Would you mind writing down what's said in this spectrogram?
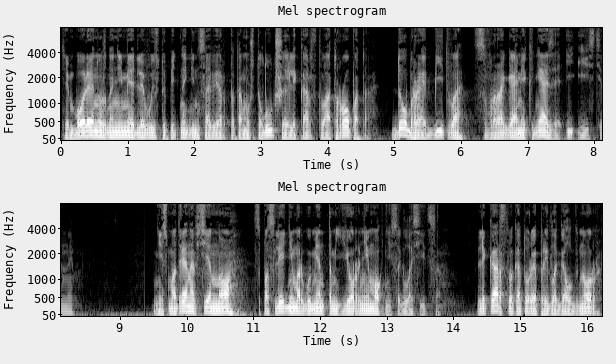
Тем более нужно немедля выступить на Гинсавер, потому что лучшее лекарство от ропота – добрая битва с врагами князя и истины. Несмотря на все «но», с последним аргументом Йор не мог не согласиться. Лекарство, которое предлагал Гнор,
